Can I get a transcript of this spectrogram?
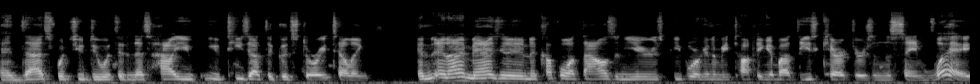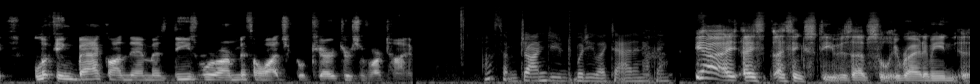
and that's what you do with it, and that's how you you tease out the good storytelling. And, and I imagine in a couple of thousand years, people are going to be talking about these characters in the same way, looking back on them as these were our mythological characters of our time. Awesome, John. You, would you like to add anything? Yeah, I, I, I think Steve is absolutely right. I mean, uh,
